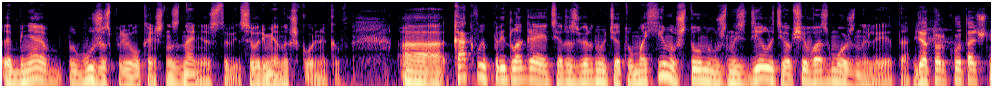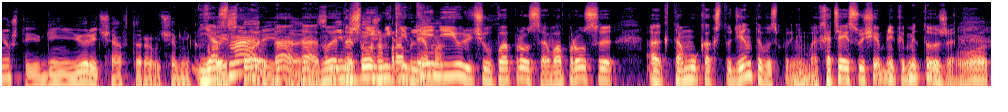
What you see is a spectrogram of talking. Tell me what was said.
меня в ужас привело, конечно, знание современных школьников. А как вы предлагаете развернуть эту махину, что нужно сделать и вообще возможно ли это? Я только уточню, что Евгений Юрьевич автор учебников Я по знаю, истории. да, да, но это же не к Евгению Юрьевичу вопросы, а вопросы к тому, как студенты воспринимают, хотя и с учебниками тоже. Вот.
